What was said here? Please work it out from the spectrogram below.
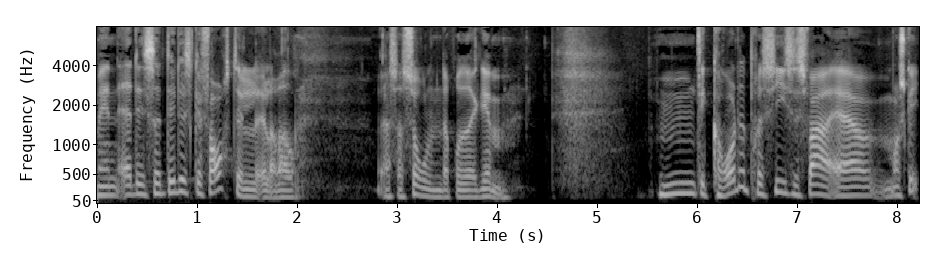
Men er det så det, det skal forestille, eller hvad? Altså solen, der bryder igennem. Hmm, det korte, præcise svar er måske.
